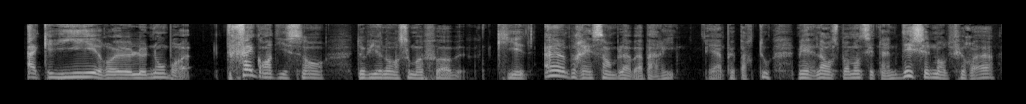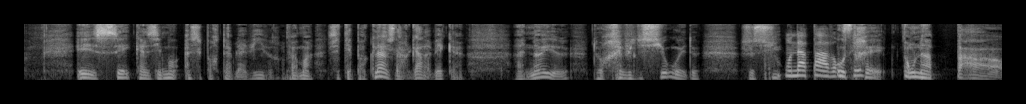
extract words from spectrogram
accueillir euh, le nombre très grandissant de violences homophobes qui est invraisemblable à Paris et un peu partout. Mais là, en ce moment, c'est un déchaînement de fureur et c'est quasiment insupportable à vivre. Enfin, moi, cette époque-là, je la regarde avec un, un œil de révulsion et de, je suis On n'a pas avancé. outré. On n'a pas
